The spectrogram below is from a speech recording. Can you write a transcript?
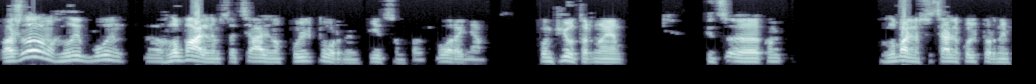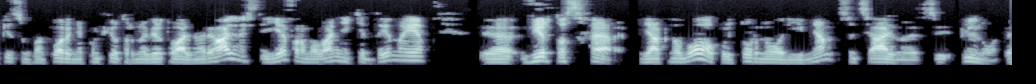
Важливим глибин, глобальним соціально-культурним підсумком творення комп'ютерної під, е, глобально соціально-культурним підсумком творення комп'ютерної віртуальної реальності є формування єдиної е, віртосфери як нового культурного рівня соціальної спільноти.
